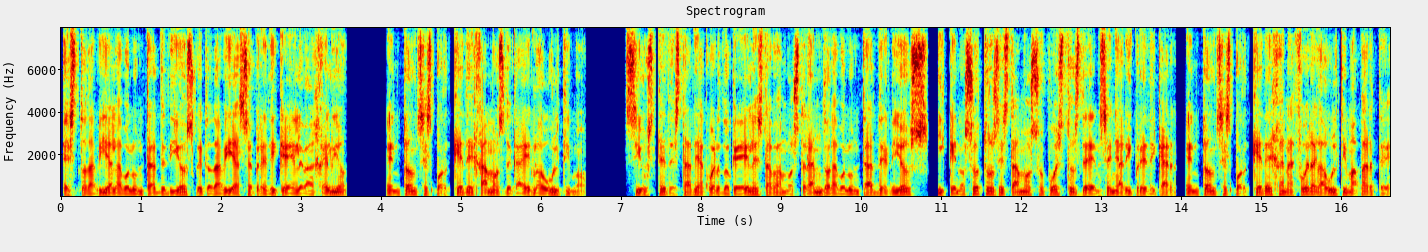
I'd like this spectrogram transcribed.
¿Es todavía la voluntad de Dios que todavía se predique el Evangelio? Entonces, ¿por qué dejamos de caer lo último? Si usted está de acuerdo que Él estaba mostrando la voluntad de Dios, y que nosotros estamos supuestos de enseñar y predicar, entonces ¿por qué dejan afuera la última parte?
